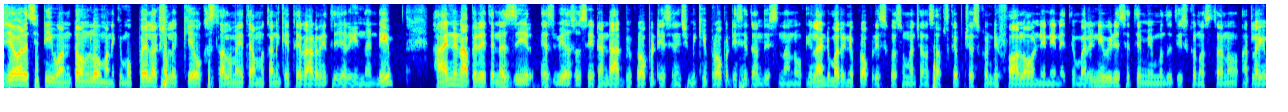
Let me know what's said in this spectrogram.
విజయవాడ సిటీ వన్ టౌన్లో మనకి ముప్పై లక్షలకే ఒక స్థలం అయితే అమ్మకానికి అయితే రావడం అయితే జరిగిందండి. హాయ్ నా పేరు అయితే Nazeer SB associate and RB properties నుంచి మీకు ఈ ప్రాపర్టీస్ అయితే అందిస్తున్నాను. ఇలాంటి మరిన్ని ప్రాపర్టీస్ కోసం మన ఛానల్ సబ్స్క్రైబ్ చేసుకోండి ఫాలో అవ్వండి. నేనైతే మరిన్ని వీడియోస్ అయితే మీ ముందు తీసుకొని వస్తాను. అట్లాగే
